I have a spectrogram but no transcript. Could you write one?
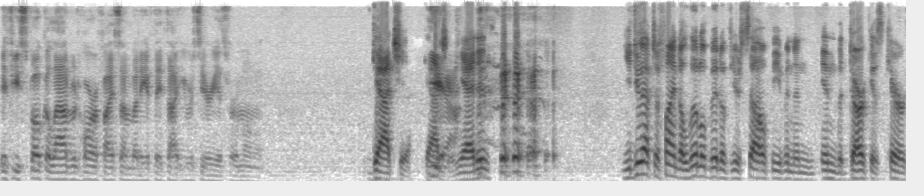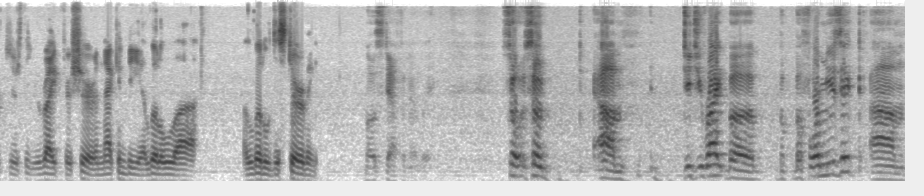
if you spoke aloud, would horrify somebody if they thought you were serious for a moment. Gotcha, gotcha. Yeah. Yeah, it is. You do have to find a little bit of yourself, even in in the darkest characters that you write, for sure, and that can be a little uh, a little disturbing. Most definitely. So, so, um, did you write be, b- before music? Um,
